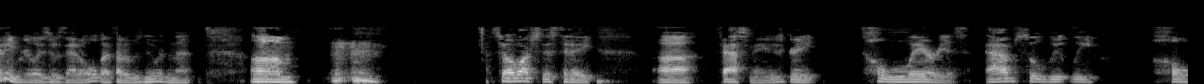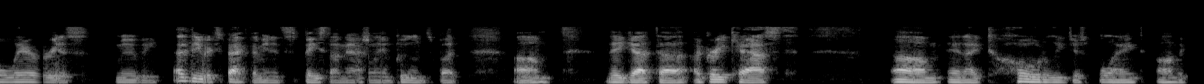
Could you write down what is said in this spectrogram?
didn't realize it was that old. I thought it was newer than that. Um, so I watched this today. Uh, fascinating. It was great. Hilarious. Absolutely hilarious movie. As you would expect. I mean, it's based on National Lampoons, but, um, they got, uh, a great cast. Um, and I totally just blanked on the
